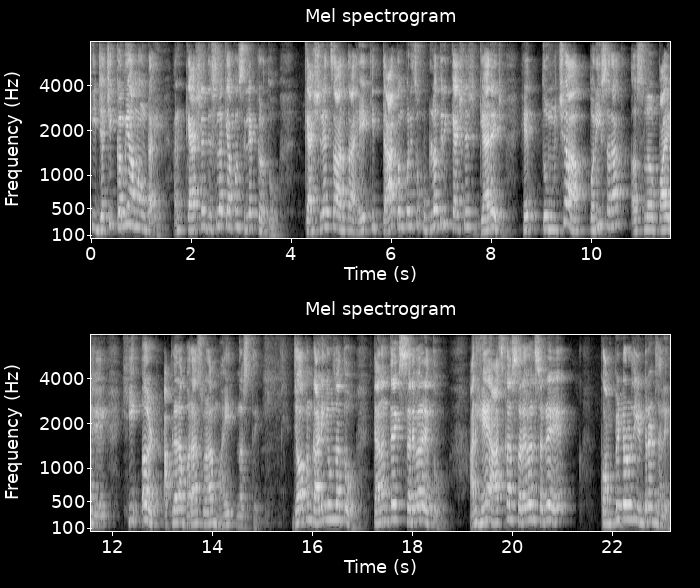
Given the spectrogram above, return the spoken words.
की ज्याची कमी अमाऊंट आहे आणि कॅशलेस दिसलं की आपण सिलेक्ट करतो. कॅशलेसचा अर्थ आहे की त्या कंपनीचं कुठलं तरी कॅशलेस गॅरेज हे तुमच्या परिसरात असलं पाहिजे. ही अट आपल्याला बराच वेळा माहीत नसते. जेव्हा आपण गाडी घेऊन जातो त्यानंतर एक सर्व्हर येतो. आणि हे आजकाल सर्वेअर सगळे कॉम्प्युटरवरती इंटरनेट झालेत.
